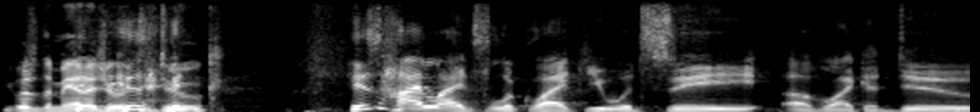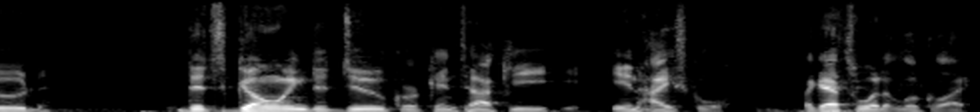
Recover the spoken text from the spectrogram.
He wasn't the manager at Duke. his highlights look like you would see of like a dude that's going to Duke or Kentucky in high school. Like that's what it looked like,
